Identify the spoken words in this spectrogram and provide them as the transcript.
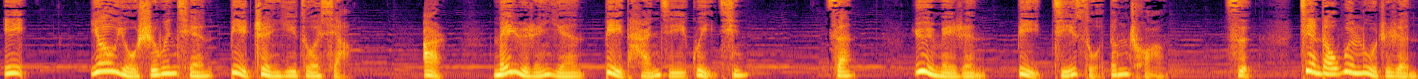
一，腰有十文钱必振衣作响；二，美与人言。必谈及贵亲，三，遇美人必急所登床，四，见到问路之人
